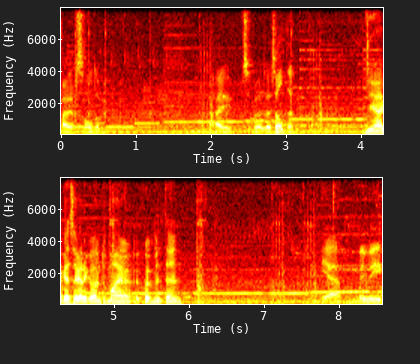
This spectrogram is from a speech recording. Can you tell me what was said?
Might have sold them. I suppose I sold them. Yeah, I guess I gotta go into my equipment then. Yeah, maybe...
